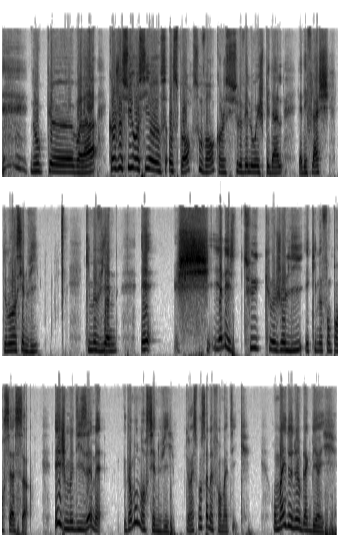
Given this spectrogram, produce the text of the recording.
Donc euh, voilà. Quand je suis aussi au, au, sport, souvent, quand je suis sur le vélo et je pédale, il y a des flashs de mon ancienne vie qui me viennent. Et il y a des trucs que je lis et qui me font penser à ça. Et je me disais, mais dans mon ancienne vie de responsable informatique, on m'a donné un BlackBerry.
